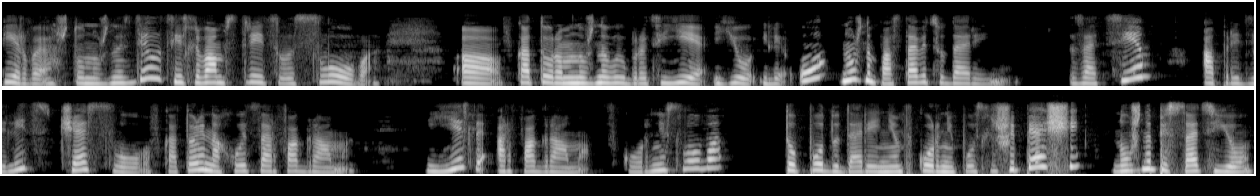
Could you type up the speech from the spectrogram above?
Первое, что нужно сделать, если вам встретилось слово, а, в котором нужно выбрать «е», «ё» или «о», нужно поставить ударение. Затем определить часть слова, в которой находится орфограмма. Если орфограмма в корне слова, то под ударением в корне после шипящей нужно писать «ё».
